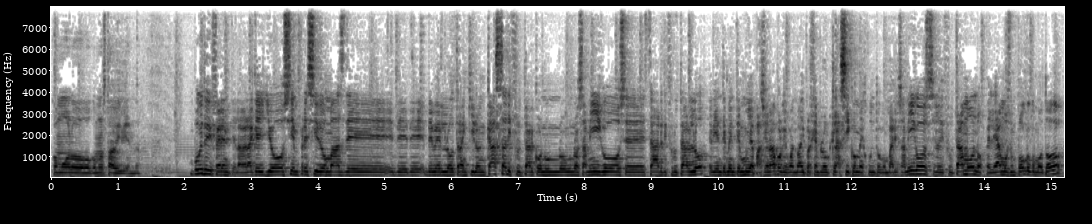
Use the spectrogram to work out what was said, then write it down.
cómo lo, cómo lo estás viviendo? Un poquito diferente. La verdad que yo siempre he sido más de, verlo tranquilo en casa, disfrutar con unos amigos, eh, estar, disfrutarlo. Evidentemente muy apasionado porque cuando hay, por ejemplo, el clásico me junto con varios amigos, lo disfrutamos, nos peleamos un poco como todo.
